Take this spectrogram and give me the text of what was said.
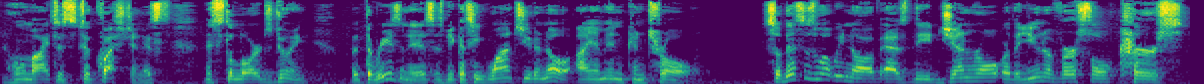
And who am I to, to question? It's, it's the Lord's doing. But the reason is, is because He wants you to know I am in control. So this is what we know of as the general or the universal curse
